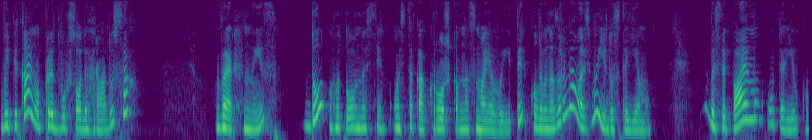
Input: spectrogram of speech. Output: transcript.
випікаємо при 200 градусах верх-низ до готовності. Ось така крошка в нас має вийти. Коли вона зарум'ялась, ми її достаємо. І висипаємо у тарілку,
